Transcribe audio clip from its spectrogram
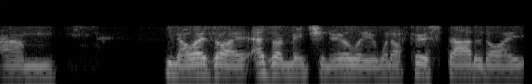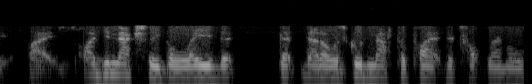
um, you know, as I as I mentioned earlier, when I first started, I I, I didn't actually believe that. That, that I was good enough to play at the top level.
